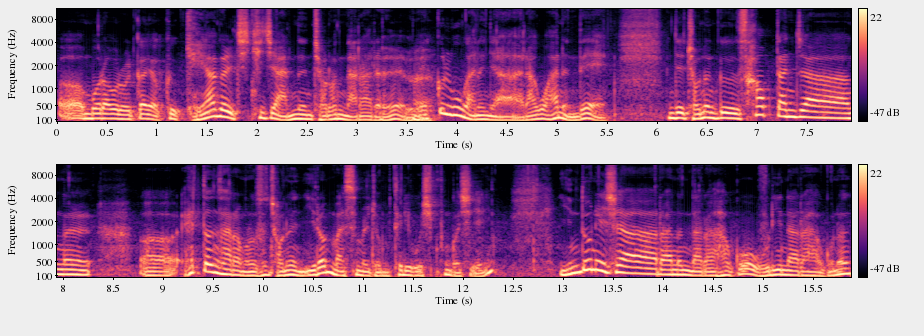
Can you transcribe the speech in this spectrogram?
어 뭐라 그럴까요? 그 계약을 지키지 않는 저런 나라를 왜 네. 끌고 가느냐라고 하는데 이제 저는 그 사업 단장을 어 했던 사람으로서 저는 이런 말씀을 좀 드리고 싶은 것이 인도네시아라는 나라하고 우리나라하고는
